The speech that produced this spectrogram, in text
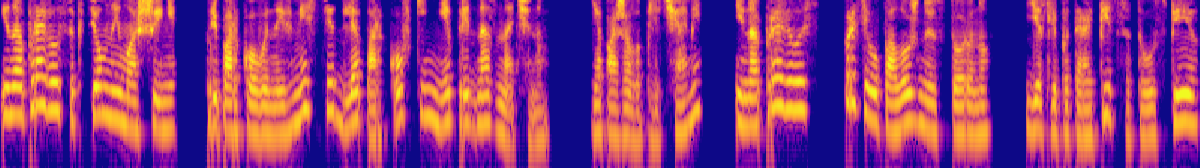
и направился к темной машине, припаркованной вместе для парковки непредназначенным. Я пожала плечами и направилась в противоположную сторону. Если поторопиться, то успею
